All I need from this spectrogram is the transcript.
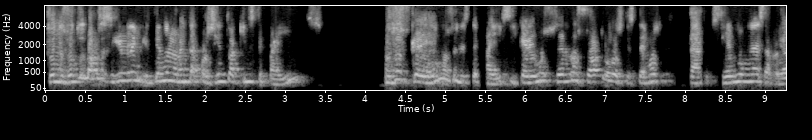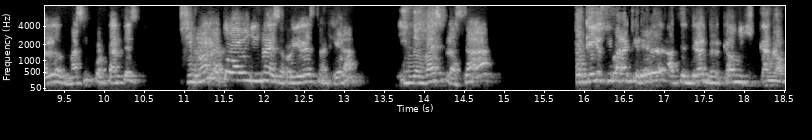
Pues nosotros vamos a seguir invirtiendo el 90% aquí en este país. Nosotros creemos en este país y queremos ser nosotros los que estemos siendo una desarrolladora de las más importantes. Si no, al rato va una desarrolladora extranjera y nos va a desplazar, porque ellos iban a querer atender al mercado mexicano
